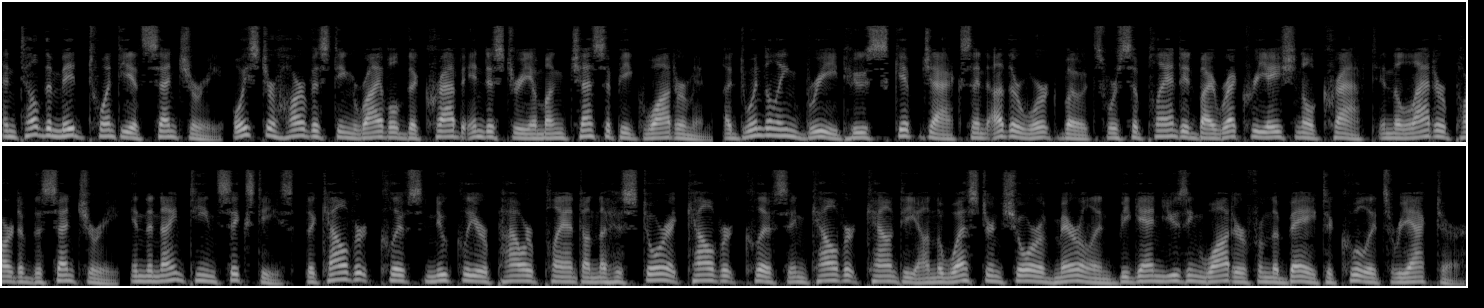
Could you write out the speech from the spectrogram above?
Until the mid-20th century, oyster harvesting rivaled the crab industry among Chesapeake watermen, a dwindling breed whose skipjacks and other workboats were supplanted by recreational craft in the latter part of the century. In the 1960s, the Calvert Cliffs nuclear power plant on the historic Calvert Cliffs in Calvert County on the western shore of Maryland began using water from the bay to cool its reactor.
